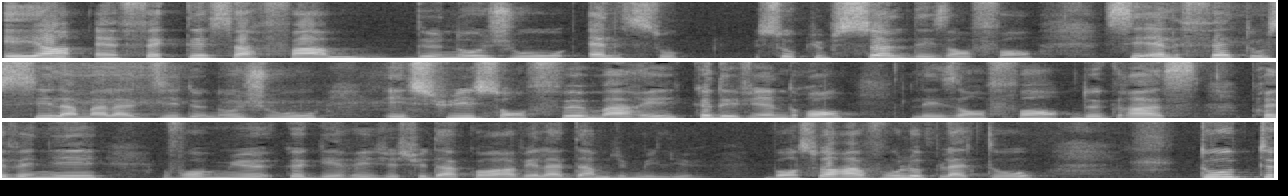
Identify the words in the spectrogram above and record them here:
Ayant infecté sa femme, de nos jours, elle s'oc- s'occupe seule des enfants. Si elle fait aussi la maladie de nos jours et suit son feu mari, que deviendront les enfants de grâce Prévenir vaut mieux que guérir. Je suis d'accord avec la dame du milieu. Bonsoir à vous, le plateau. Toutes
